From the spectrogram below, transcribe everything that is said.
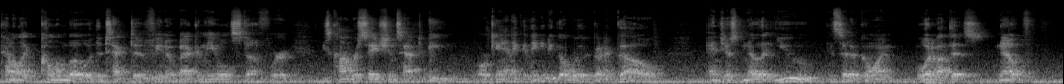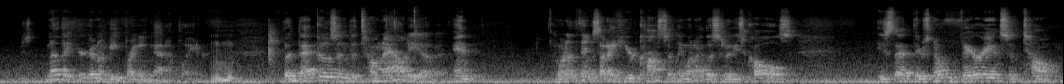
kind of like Columbo, a detective, you know, back in the old stuff, where these conversations have to be organic and they need to go where they're going to go, and just know that you, instead of going, "What about this?" No, just know that you're going to be bringing that up later. Mm-hmm. But that goes into the tonality of it, and one of the things that I hear constantly when I listen to these calls is that there's no variance of tone.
